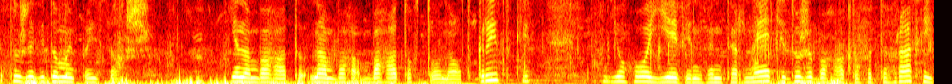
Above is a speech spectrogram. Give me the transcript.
Це дуже відомий пейзаж. Є нам багато, нам бага- багато хто на відкритки. Його є він в інтернеті, дуже багато фотографій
